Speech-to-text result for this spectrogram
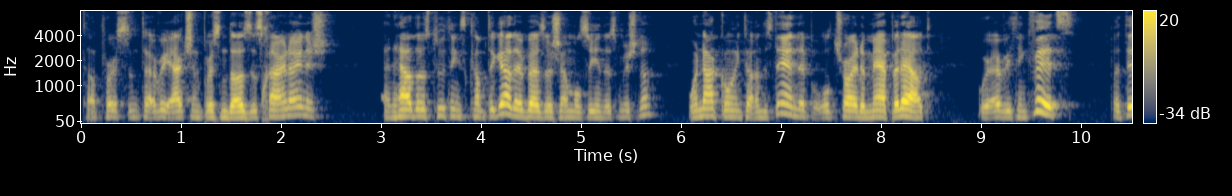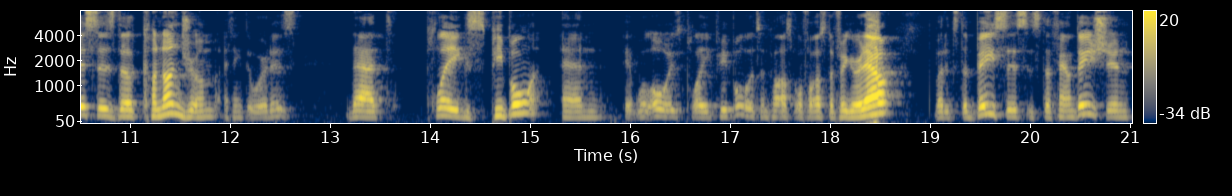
to a person, to every action a person does is schar and and how those two things come together. Bez Hashem, we'll see in this Mishnah. We're not going to understand it, but we'll try to map it out where everything fits. But this is the conundrum, I think the word is, that plagues people, and it will always plague people. It's impossible for us to figure it out but it's the basis, it's the foundation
